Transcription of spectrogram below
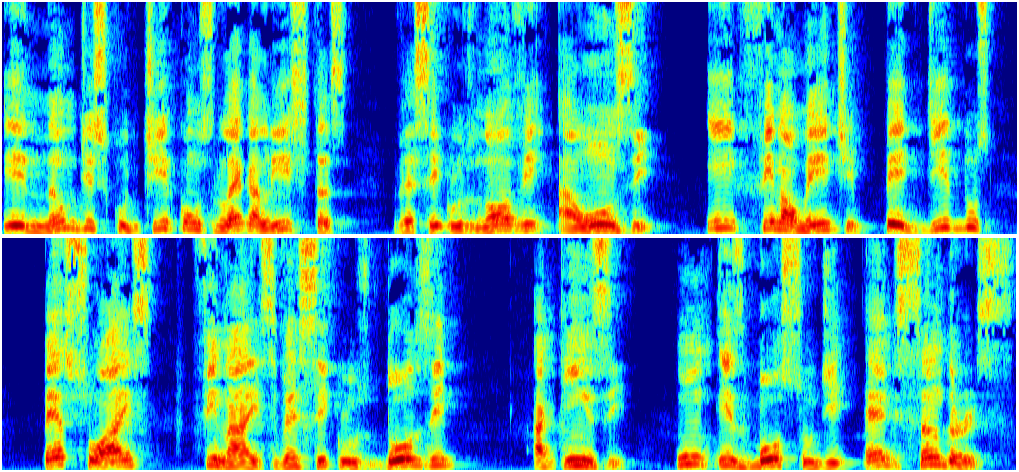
e não discutir com os legalistas, versículos 9 a 11. E, finalmente, pedidos pessoais finais, versículos 12 a 15. Um esboço de Ed Sanders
